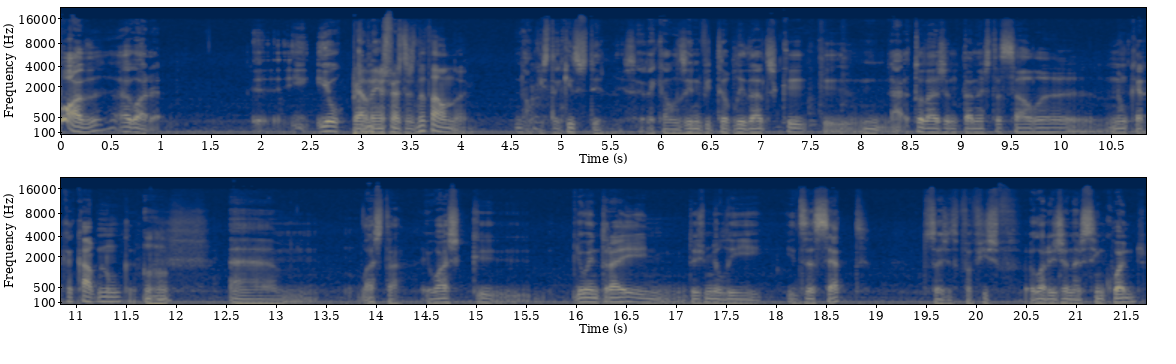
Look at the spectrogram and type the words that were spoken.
Pode, agora. eh, Eu. Perdem as festas de Natal, não é? Não, que isso tem que existir. Isso é daquelas inevitabilidades que, que toda a gente que está nesta sala não quer que acabe nunca. Uhum. Ahm, lá está. Eu acho que eu entrei em 2017, ou seja, fiz agora em janeiro 5 anos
